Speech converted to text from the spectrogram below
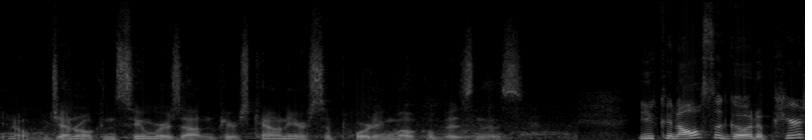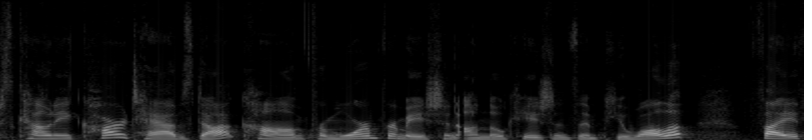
you know, general consumers out in Pierce County are supporting local business. You can also go to piercecountycartabs.com for more information on locations in Puyallup, Fife,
